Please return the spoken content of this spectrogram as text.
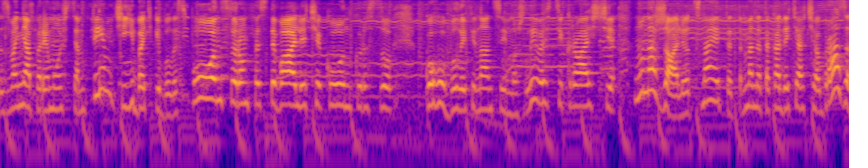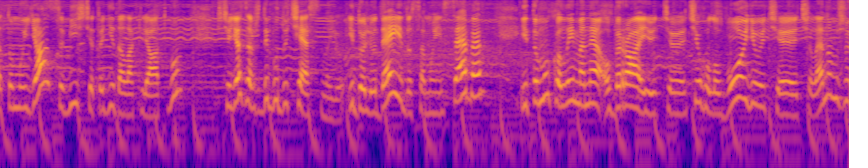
звання переможцям тим, чиї батьки були спонсором фестивалю чи конкурсу, в кого були фінансові можливості кращі. Ну, на жаль, от знаєте, в мене така дитяча образа, тому я собі ще тоді дала клятву, що я завжди буду чесною і до людей, і до самої себе. І тому, коли мене обирають чи головою, чи членом журі,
